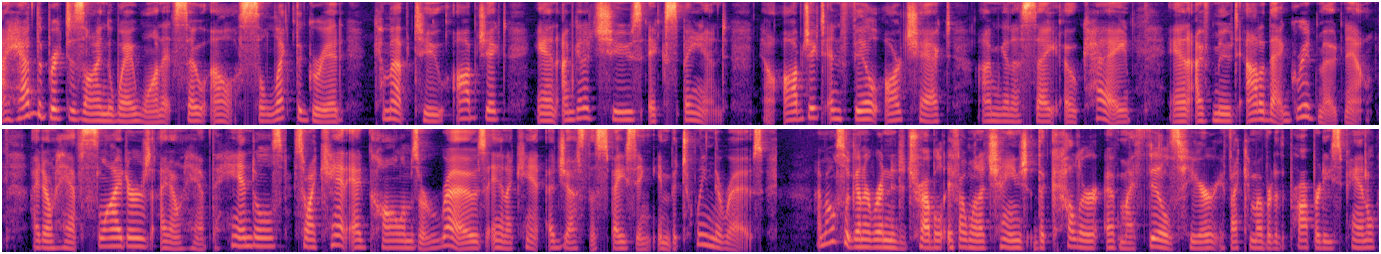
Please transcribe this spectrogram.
I have the brick design the way I want it, so I'll select the grid, come up to Object, and I'm going to choose Expand. Now, Object and Fill are checked. I'm going to say OK, and I've moved out of that grid mode now. I don't have sliders, I don't have the handles, so I can't add columns or rows, and I can't adjust the spacing in between the rows. I'm also going to run into trouble if I want to change the color of my fills here. If I come over to the properties panel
